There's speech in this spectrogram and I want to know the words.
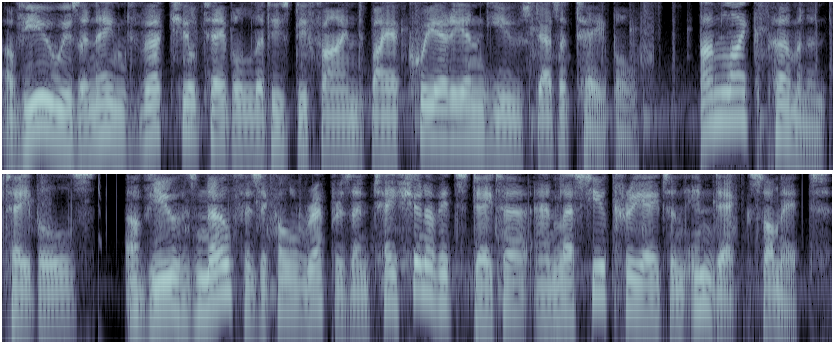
A view is a named virtual table that is defined by a query and used as a table. Unlike permanent tables, a view has no physical representation of its data unless you create an index on it.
